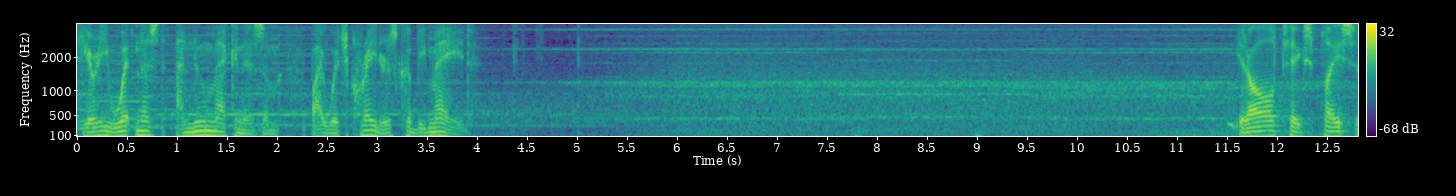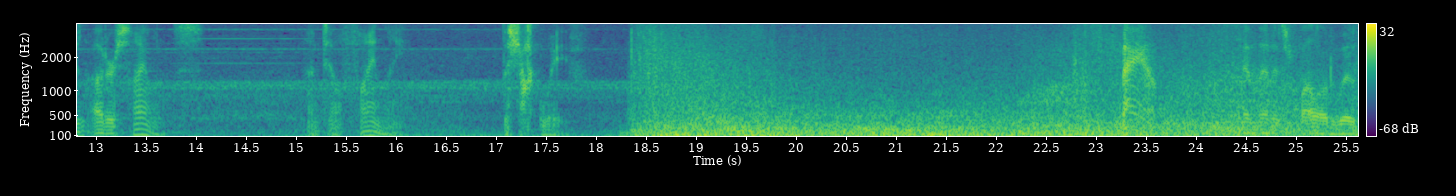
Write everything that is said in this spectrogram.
Here he witnessed a new mechanism by which craters could be made. It all takes place in utter silence until finally the shockwave. Bam! And then it's followed with,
